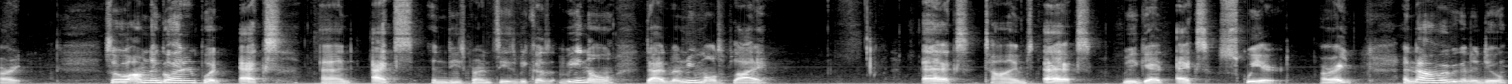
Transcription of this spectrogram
Alright, so I'm going to go ahead and put x and x in these parentheses because we know that when we multiply x times x we get x squared alright and now what we're gonna do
